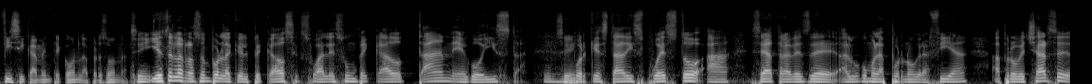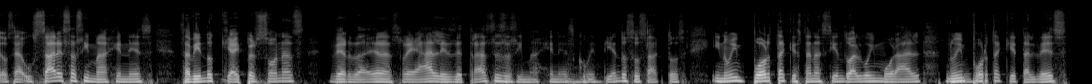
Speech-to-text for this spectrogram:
físicamente con la persona. Sí, y esta es la razón por la que el pecado sexual es un pecado tan egoísta. Sí. Porque está dispuesto a, sea a través de algo como la pornografía, aprovecharse, o sea, usar esas imágenes, sabiendo que hay personas verdaderas, reales detrás de esas imágenes, cometiendo esos actos, y no importa que están haciendo algo inmoral, no importa que tal vez,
